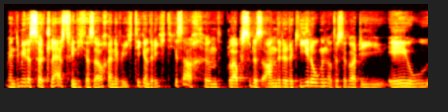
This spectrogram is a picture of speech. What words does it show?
Wenn du mir das so erklärst, finde ich das auch eine wichtige und richtige Sache. Und glaubst du, dass andere Regierungen oder sogar die EU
